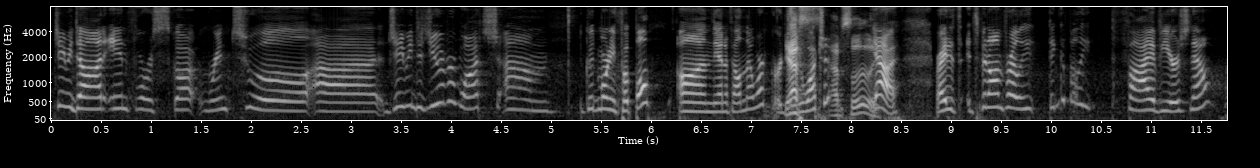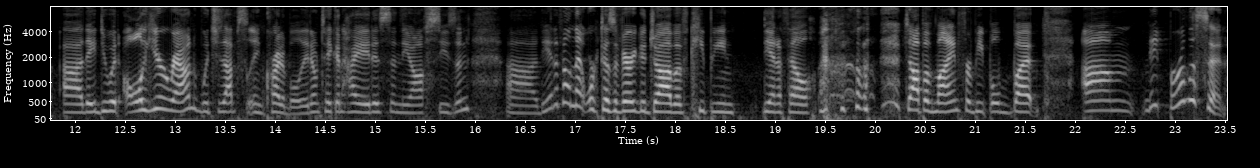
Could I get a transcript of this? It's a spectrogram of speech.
Jamie Dodd in for Scott Rintoul. Uh, Jamie, did you ever watch um, Good Morning Football on the NFL Network, or did yes, you watch it? absolutely. Yeah, right. It's, it's been on for I think about like five years now. Uh, they do it all year round, which is absolutely incredible. They don't take a hiatus in the off season. Uh, the NFL Network does a very good job of keeping the NFL top of mind for people. But um, Nate Burleson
